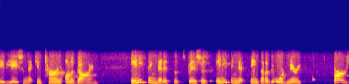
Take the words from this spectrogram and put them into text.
aviation that can turn on a dime. Anything that is suspicious, anything that seems out of the ordinary, first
